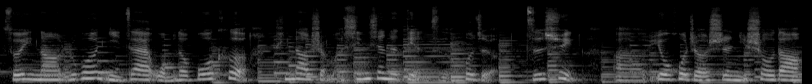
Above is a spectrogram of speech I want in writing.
所以呢，如果你在我们的播客听到什么新鲜的点子或者资讯，呃，又或者是你受到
